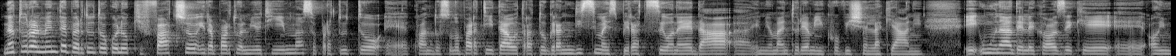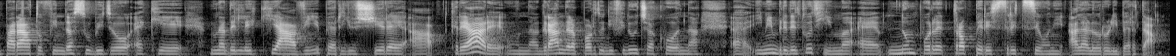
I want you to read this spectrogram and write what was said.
Naturalmente per tutto quello che faccio in rapporto al mio team, soprattutto eh, quando sono partita, ho tratto grandissima ispirazione dal eh, mio mentore amico Vishen Lachiani e una delle cose che eh, ho imparato fin da subito è che una delle chiavi per riuscire a creare un grande rapporto di fiducia con eh, i membri del tuo team è non porre troppe restrizioni alla loro libertà.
